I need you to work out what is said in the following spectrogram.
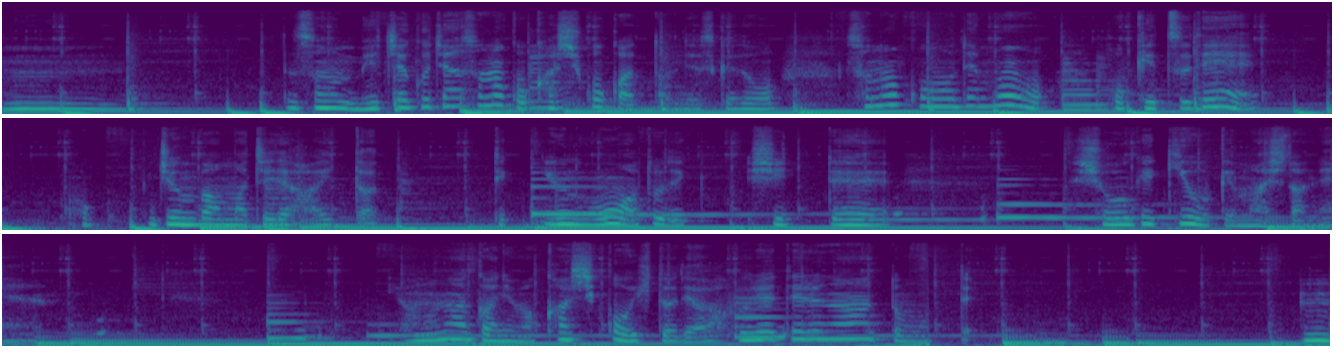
うん。そのめちゃくちゃその子賢かったんですけどその子でも補欠で順番待ちで入ったっていうのを後で知って衝撃を受けましたね。世の中には賢い人で溢れてるなと思って。うん。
